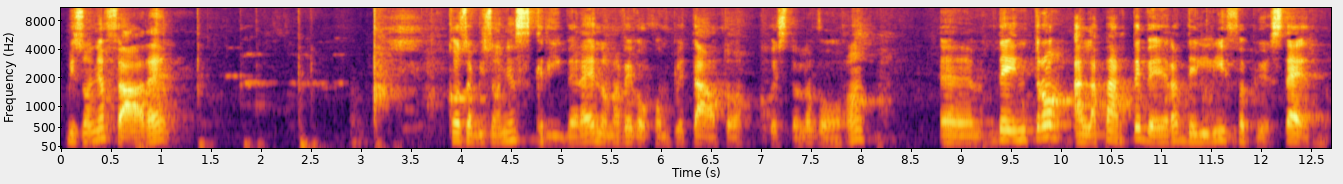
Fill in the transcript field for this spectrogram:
bisogna fare, cosa bisogna scrivere, non avevo completato questo lavoro, eh, dentro alla parte vera dell'if più esterno.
